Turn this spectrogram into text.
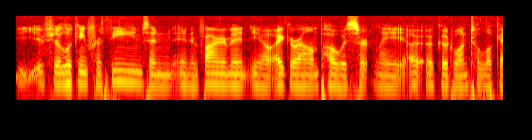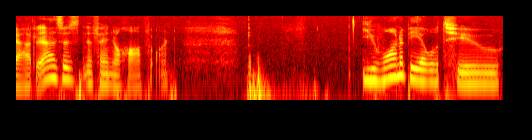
if you're looking for themes and, and environment, you know, Edgar Allan Poe is certainly a, a good one to look at, as is Nathaniel Hawthorne. You want to be able to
